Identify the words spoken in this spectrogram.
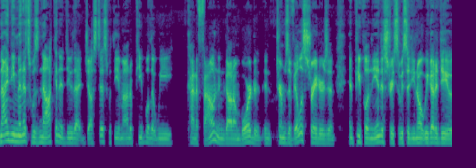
90 minutes was not going to do that justice with the amount of people that we kind of found and got on board in- terms of illustrators and, and people in the industry. So we said, you know what, we got to do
